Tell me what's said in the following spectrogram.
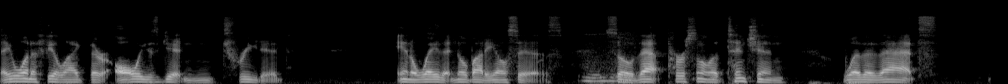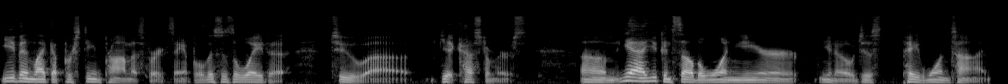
they want to feel like they're always getting treated in a way that nobody else is. So that personal attention, whether that's even like a pristine promise, for example, this is a way to to uh, get customers. Um, yeah, you can sell the one year, you know, just pay one time.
